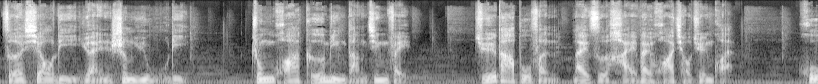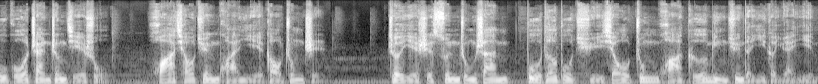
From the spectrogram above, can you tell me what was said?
则效力远胜于武力。”中华革命党经费，绝大部分来自海外华侨捐款。护国战争结束，华侨捐款也告终止，这也是孙中山不得不取消中华革命军的一个原因。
